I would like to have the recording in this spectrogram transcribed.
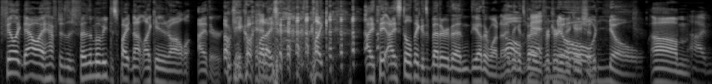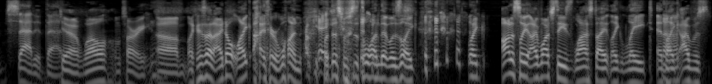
feel like now I have to defend the movie despite not liking it at all either. okay, go ahead. But I like I think I still think it's better than the other one. I think Oh, it's better than Fraternity no, Vacation. No, Um I'm sad at that. yeah, well, I'm sorry. Um like I said, I don't like either one. Okay. But this was the one that was like like honestly, I watched these last night like late and like Uh-huh. I was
